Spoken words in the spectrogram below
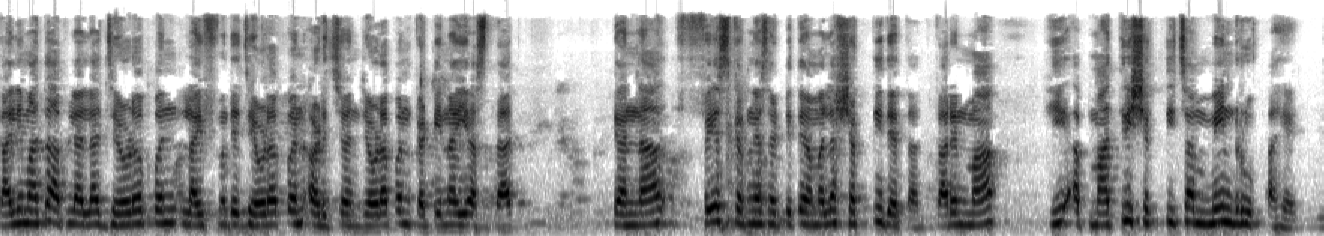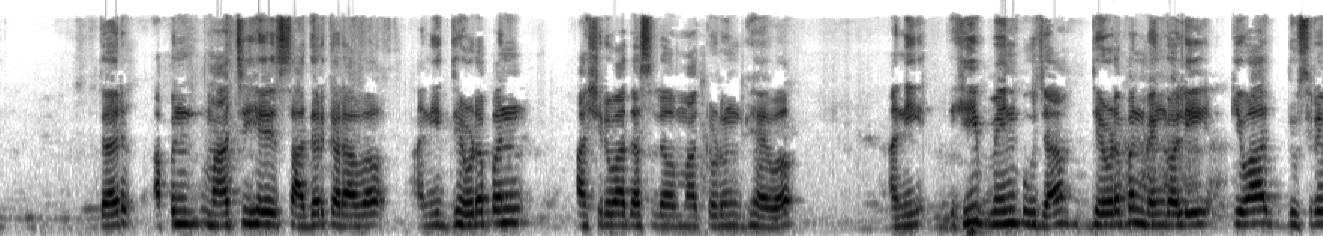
कालीमाता आपल्याला जेवढं पण लाईफमध्ये जेवढं पण अडचण जेवढा पण कठीणाई असतात त्यांना फेस करण्यासाठी ते आम्हाला शक्ती देतात. कारण मा ही मातृशक्तीचा मेन रूप आहे. तर आपण माची हे सादर करावं आणि जेवढं पण आशीर्वाद असलं माकडून घ्यावं. आणि ही मेन पूजा जेवढं पण बेंगॉली किंवा दुसरे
